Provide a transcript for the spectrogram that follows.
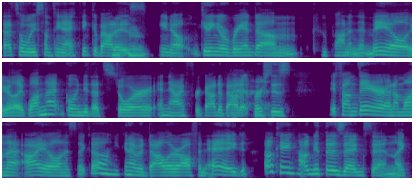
that's always something I think about mm-hmm. is, you know, getting a random coupon in the mail. You're like, well, I'm not going to that store and now I forgot about it versus if I'm there and I'm on that aisle and it's like, oh, you can have a dollar off an egg. Okay, I'll get those eggs in. Like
